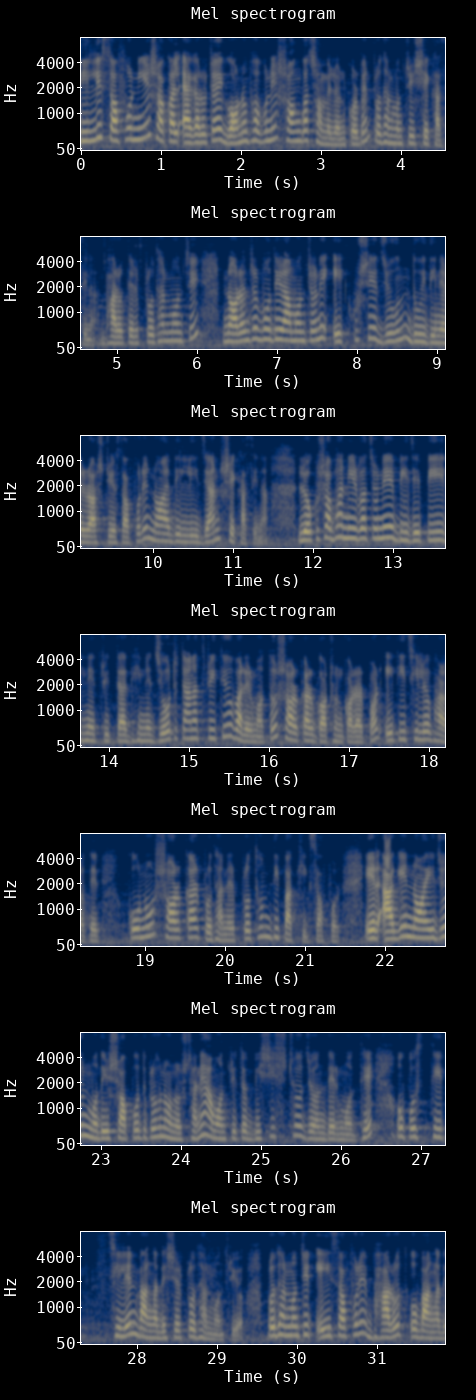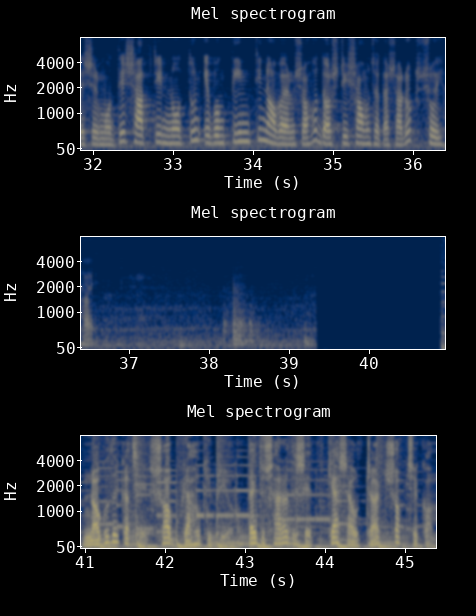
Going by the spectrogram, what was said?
দিল্লি সফর নিয়ে সকাল এগারোটায় গণভবনে সংবাদ সম্মেলন করবেন প্রধানমন্ত্রী শেখ হাসিনা। ভারতের প্রধানমন্ত্রী নরেন্দ্র মোদীর আমন্ত্রণে একুশে জুন দুই দিনের রাষ্ট্রীয় সফরে নয়াদিল্লি যান শেখ হাসিনা। লোকসভা নির্বাচনে বিজেপি নেতৃত্বাধীন জোট টানা তৃতীয়বারের মতো সরকার গঠন করার পর এটি ছিল ভারতের কোনো সরকার প্রধানের প্রথম দ্বিপাক্ষিক সফর। এর আগে নয় জুন মোদীর শপথ গ্রহণ অনুষ্ঠানে আমন্ত্রিত বিশিষ্ট জনদের মধ্যে উপস্থিত ছিলেন বাংলাদেশের প্রধানমন্ত্রীও। প্রধানমন্ত্রীর এই সফরে ভারত ও বাংলাদেশের মধ্যে সাতটি নতুন এবং তিনটি নবায়ন সহ দশটি সমঝোতা স্মারক সই হয়। নগদের কাছে সব গ্রাহকই প্রিয়, তাই তো সারা দেশে ক্যাশ আউট চার্জ সবচেয়ে কম।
